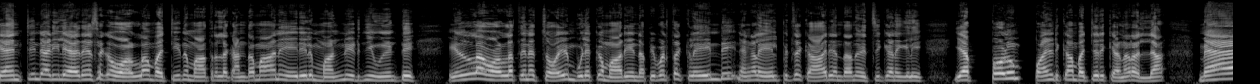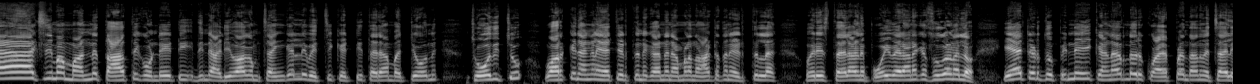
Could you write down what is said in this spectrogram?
കിണറ്റിന്റെ അടിയിൽ ഏകദേശമൊക്കെ വെള്ളം പറ്റിയെന്ന് മാത്രമല്ല കണ്ടമാന ഏരിയയിൽ മണ്ണ് ഇടിഞ്ഞ് വീണിട്ട് ഉള്ള വെള്ളത്തിന്റെ ചൊയം പുളിയൊക്കെ മാറിയിട്ടുണ്ട്. അപ്പോൾ ഇവിടുത്തെ ക്ലൈന്റ് ഞങ്ങളെ ഏൽപ്പിച്ച കാര്യം എന്താണെന്ന് വെച്ചിരിക്കുകയാണെങ്കിൽ എപ്പോഴും പണിയെടുക്കാൻ പറ്റിയൊരു കിണറല്ല. മാക്സിമം മണ്ണ് താത്തി കൊണ്ടുപോയിട്ട് ഇതിന്റെ അടിഭാഗം ചെങ്കല്ല് വെച്ച് കെട്ടിത്തരാൻ പറ്റുമോ എന്ന് ചോദിച്ചു. വർക്ക് ഞങ്ങൾ ഏറ്റെടുത്തിട്ടുണ്ട്. കാരണം നമ്മളെ നാട്ടിൽ തന്നെ അടുത്തുള്ള ഒരു സ്ഥലമാണ്. പോയി വരാനൊക്കെ സുഖമാണല്ലോ. ഏറ്റെടുത്തു. പിന്നെ ഈ കിണറിന്റെ ഒരു കുഴപ്പം എന്താണെന്ന് വെച്ചാൽ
